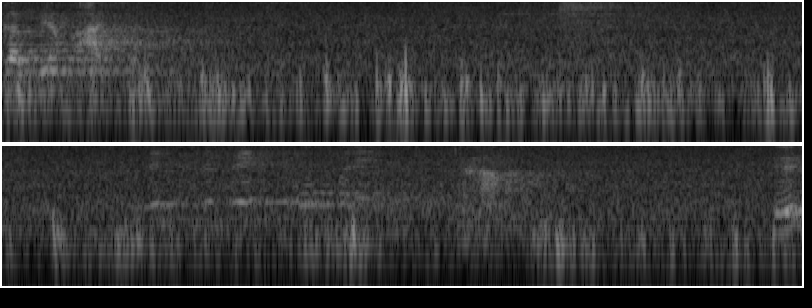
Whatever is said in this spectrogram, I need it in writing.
Gavyam Ajam. So this is the best offering. Yeah. Eh?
